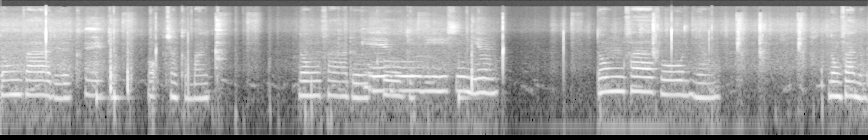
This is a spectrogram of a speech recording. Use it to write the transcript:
농사를 크게 어 잠깐만 농사를 크게 개구리 소년 농사소년 농사 농사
